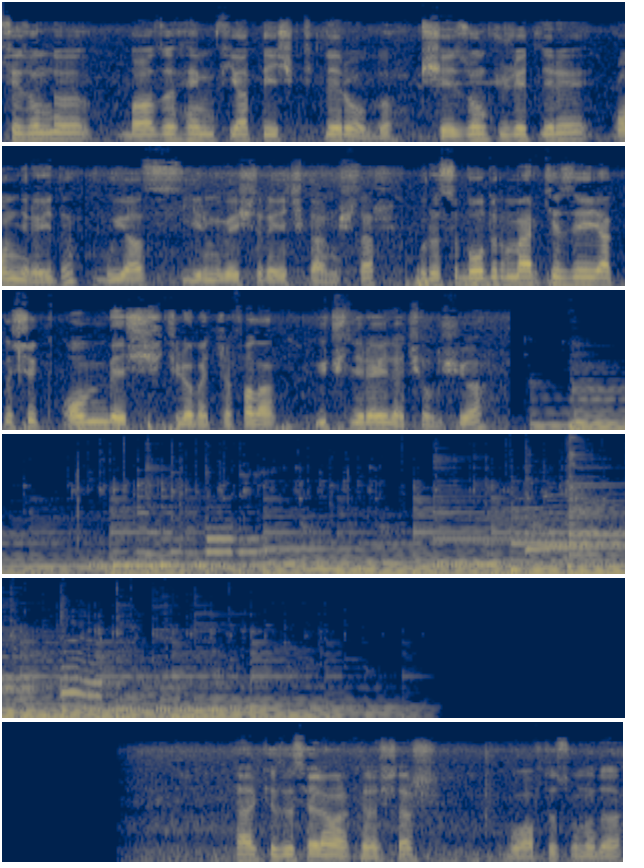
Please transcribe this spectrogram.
sezonda bazı hem fiyat değişiklikleri oldu. Şezlong ücretleri 10 liraydı. Bu yaz 25 liraya çıkarmışlar. Burası Bodrum merkeze yaklaşık 15 kilometre falan. 3 lirayla çalışıyor. Herkese selam arkadaşlar. Bu hafta sonu da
